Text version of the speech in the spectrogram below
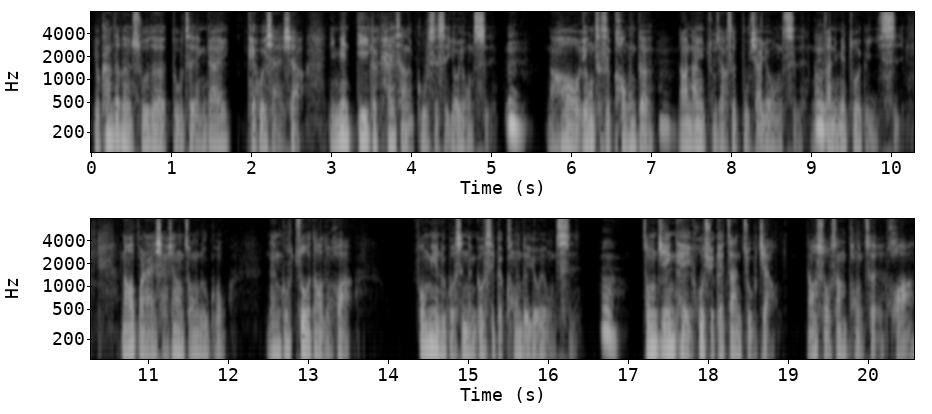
有看这本书的读者应该可以回想一下，里面第一个开场的故事是游泳池，嗯，然后游泳池是空的，嗯，然后男女主角是布下游泳池，然后在里面做一个仪式。然后本来想象中，如果能够做到的话，封面如果是能够是一个空的游泳池，嗯，中间可以或许可以站主角，然后手上捧着花。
